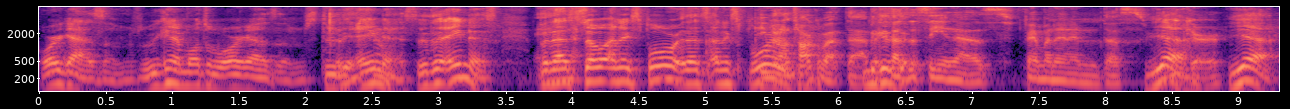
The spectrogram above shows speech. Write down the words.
orgasms. We can have multiple orgasms through the anus, through the anus. But that's so unexplored. That's unexplored. People don't talk about that because, because it's seen as feminine and thus yeah, weaker. Yeah,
